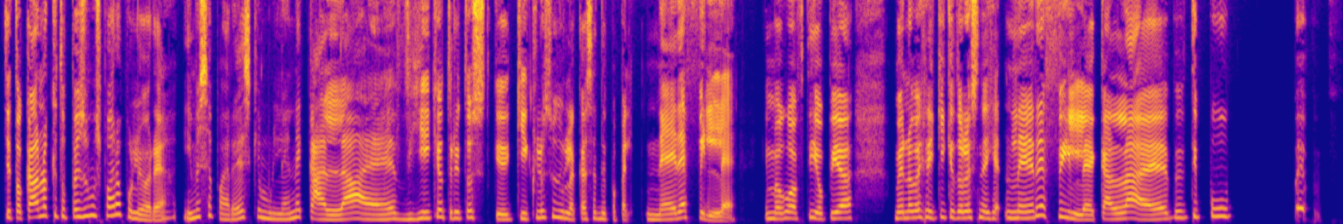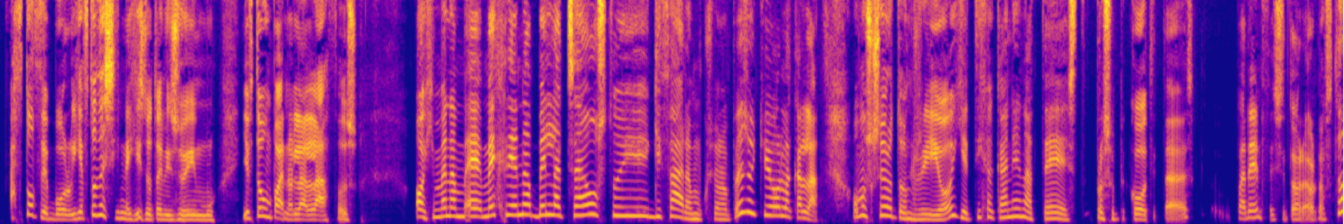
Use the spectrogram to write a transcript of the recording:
Και το κάνω και το παίζω όμως πάρα πολύ ωραία. Είμαι σε παρέες και μου λένε καλά, ε, βγήκε ο τρίτος κύκλος του Δουλακά Αντιπαπέλ. Ναι, ρε φίλε. Είμαι εγώ αυτή η οποία μένω μέχρι εκεί και το λέω συνέχεια. Ναι, ρε φίλε, καλά, ε. Τύπου. ε, αυτό δεν μπορώ. Γι' αυτό δεν συνεχίζω τώρα η ζωή μου. Γι' αυτό μου πάνε όλα λάθος. Όχι, με ένα- ε, μέχρι ένα μπέλα τσάο στην κιθάρα μου ξέρω να παίζω και όλα καλά. Όμως ξέρω τον Ρίο γιατί είχα κάνει ένα τεστ προσωπικότητας. Παρένθεση τώρα όλο αυτό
